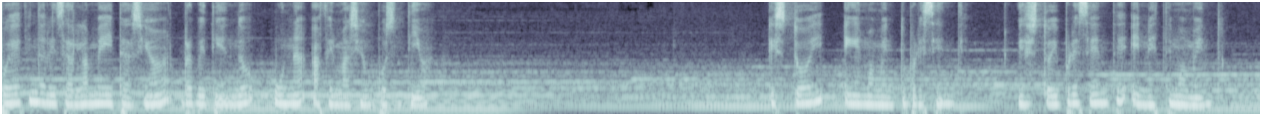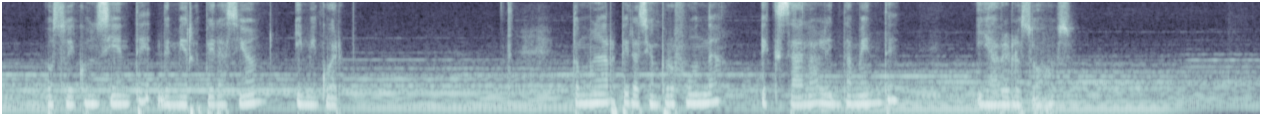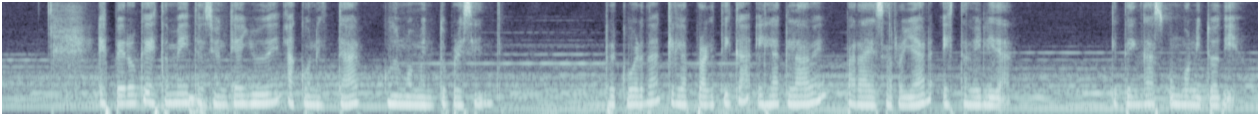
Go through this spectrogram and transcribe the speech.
puedes finalizar la meditación repitiendo una afirmación positiva. Estoy en el momento presente. Estoy presente en este momento o soy consciente de mi respiración y mi cuerpo. Toma una respiración profunda, exhala lentamente y abre los ojos. Espero que esta meditación te ayude a conectar con el momento presente. Recuerda que la práctica es la clave para desarrollar esta habilidad. Que tengas un bonito día.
